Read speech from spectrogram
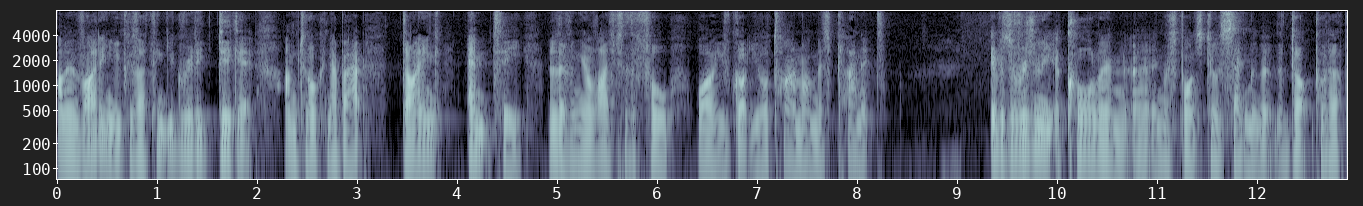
I'm inviting you because I think you'd really dig it. I'm talking about dying empty living your life to the full while you've got your time on this planet. It was originally a call in uh, in response to a segment that the doc put up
